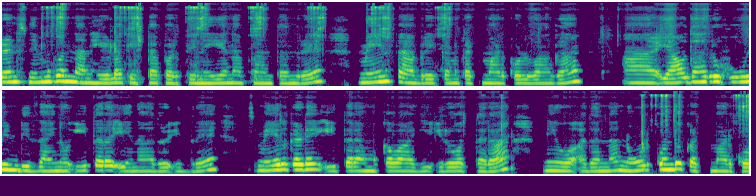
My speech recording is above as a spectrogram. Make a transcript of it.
ಫ್ರೆಂಡ್ಸ್ ನಿಮಗೊಂದು ನಾನು ಹೇಳೋಕ್ಕೆ ಇಷ್ಟಪಡ್ತೀನಿ. ಏನಪ್ಪ ಅಂತಂದರೆ ಮೇನ್ ಫ್ಯಾಬ್ರಿಕನ್ನು ಕಟ್ ಮಾಡ್ಕೊಳ್ಳುವಾಗ ಯಾವುದಾದ್ರೂ ಹೂವಿನ ಡಿಸೈನು ಈ ಥರ ಏನಾದರೂ ಇದ್ದರೆ ಮೇಲ್ಗಡೆ ಈ ಥರ ಮುಖವಾಗಿ ಇರೋ ಥರ ನೀವು ಅದನ್ನು ನೋಡಿಕೊಂಡು ಕಟ್ ಮಾಡ್ಕೊ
